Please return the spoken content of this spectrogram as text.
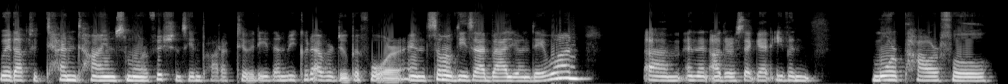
with up to ten times more efficiency and productivity than we could ever do before. And some of these add value on day one, um, and then others that get even more powerful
